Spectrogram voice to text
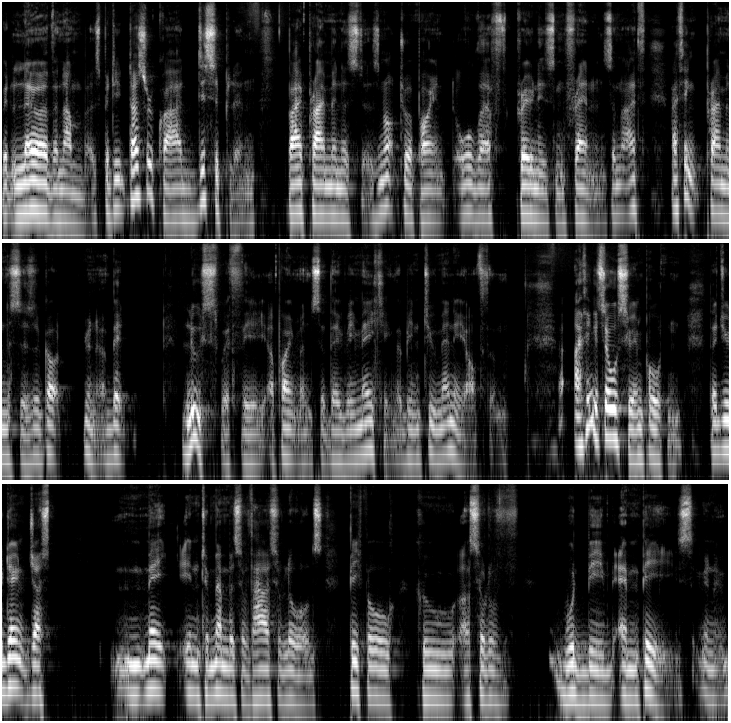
but lower the numbers. But it does require discipline by prime ministers, not to appoint all their cronies and friends. And I, th I think prime ministers have got you know a bit loose with the appointments that they've been making. There have been too many of them. I think it's also important that you don't just make into members of the House of Lords people who are sort of would be MPs. You know,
